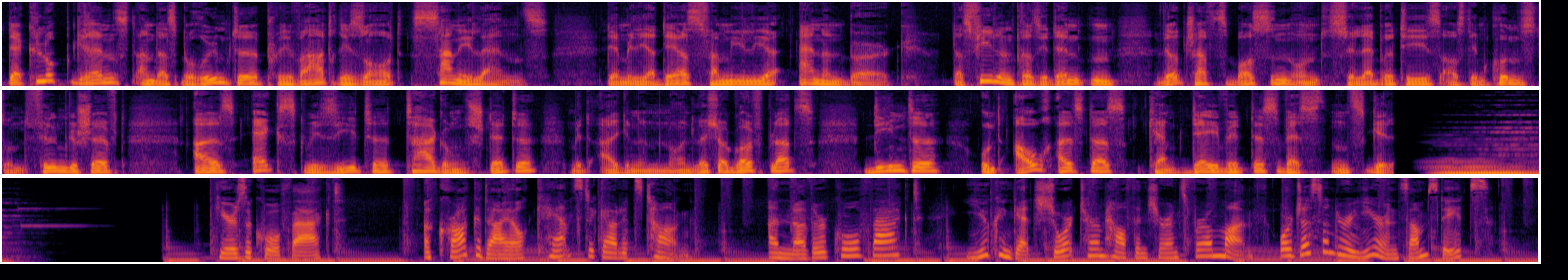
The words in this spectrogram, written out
Der Club grenzt an das berühmte Privatresort Sunnylands der Milliardärsfamilie Annenberg, das vielen Präsidenten, Wirtschaftsbossen und Celebrities aus dem Kunst- und Filmgeschäft als exquisite Tagungsstätte mit eigenem Neunlöcher-Golfplatz diente und auch als das Camp David des Westens gilt. Here's a cool fact. A crocodile can't stick out its tongue. Another cool fact, you can get short-term health insurance for a month or just under a year in some states.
